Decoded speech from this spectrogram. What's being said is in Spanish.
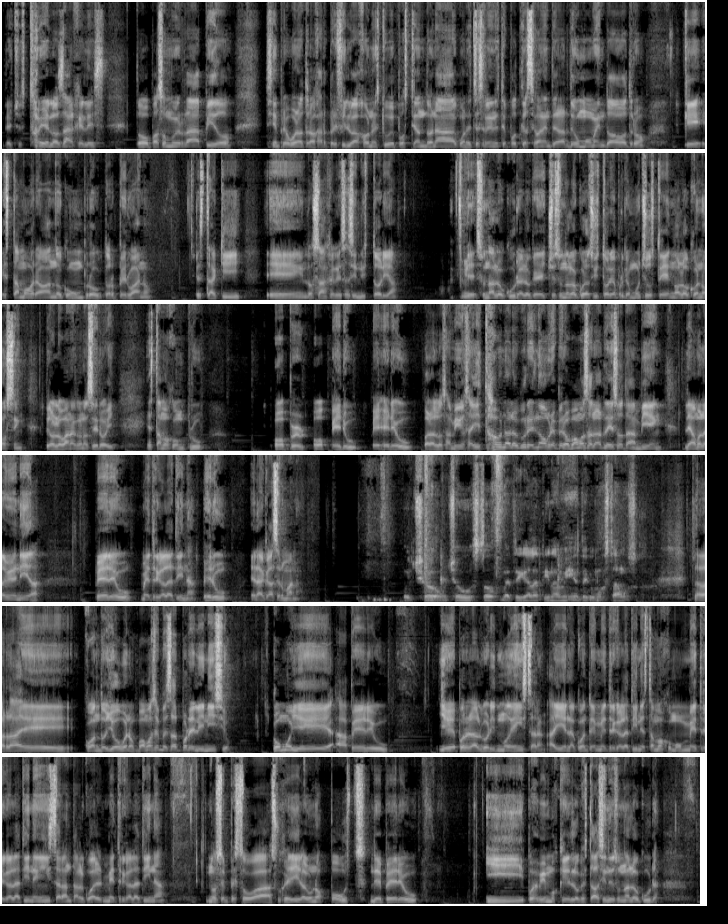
De hecho, estoy en Los Ángeles. Todo pasó muy rápido. Siempre es bueno trabajar perfil bajo. No estuve posteando nada. Cuando esté saliendo este podcast se van a enterar de un momento a otro que estamos grabando con un productor peruano que está aquí eh, en Los Ángeles haciendo historia. Es una locura lo que he hecho. Es una locura su historia porque muchos de ustedes no lo conocen, pero lo van a conocer hoy. Estamos con Pru. O, Per- o Perú, para los amigos. Ahí toda una locura el nombre, pero vamos a hablar de eso también. Le damos la bienvenida. PRU, Métrica Latina. Perú, en la casa, hermano. Mucho, mucho gusto, Métrica Latina, mi gente, ¿cómo estamos? La verdad, eh, cuando yo, bueno, vamos a empezar por el inicio. ¿Cómo llegué a PRU? Llegué por el algoritmo de Instagram. Ahí en la cuenta de Métrica Latina, estamos como Métrica Latina en Instagram, tal cual, Métrica Latina. Nos empezó a sugerir algunos posts de PRU y pues vimos que lo que estaba haciendo es una locura.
